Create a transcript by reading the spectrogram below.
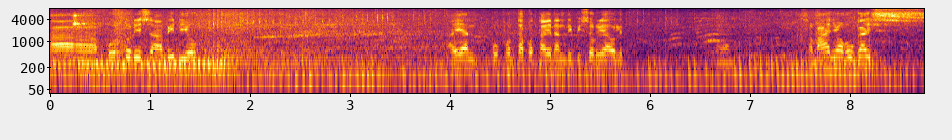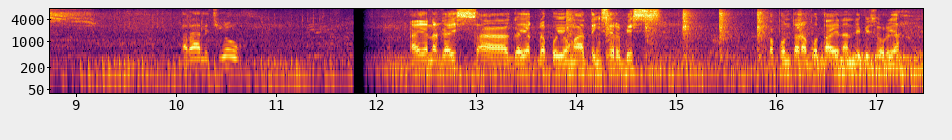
Ah, for today's ah, video. Ayan, pupunta po tayo ng Divisoria ulit. Ayan. Samahan niyo ako guys. Tara, let's go. Ayan na guys, ah, gayak na po yung ating service. Papunta na po tayo ng Divisoria.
